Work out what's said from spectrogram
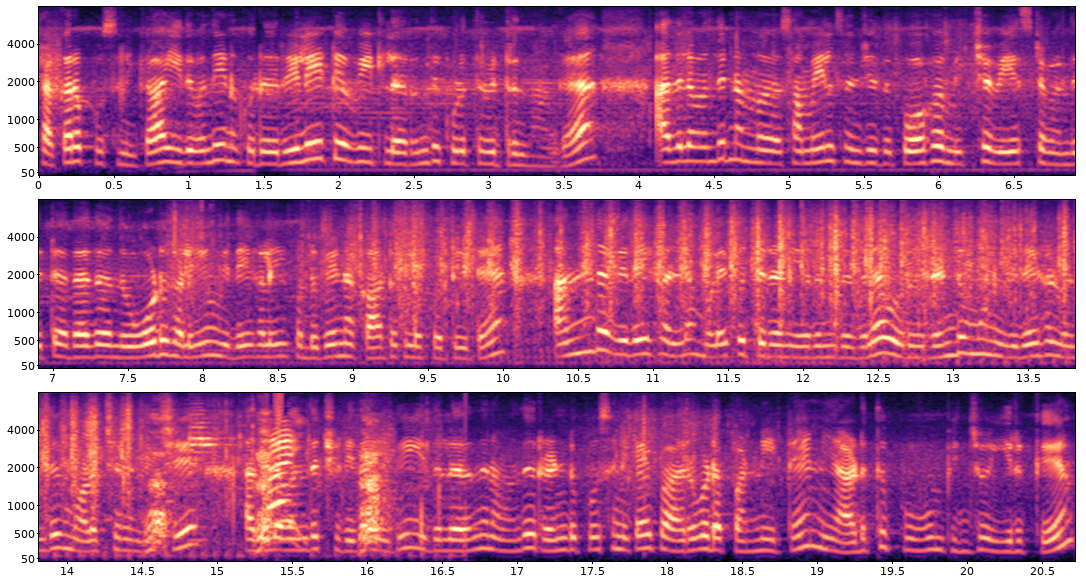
சக்கரை பூசணிக்காய். இது வந்து எனக்கு ஒரு ரிலேட்டிவ் வீட்டில் இருந்து கொடுத்து விட்டுருந்தாங்க. அதில் வந்து நம்ம சமையல் செஞ்சது போக மிச்ச வேஸ்ட்டை வந்துட்டு அதாவது அந்த ஓடுகளையும் விதைகளையும் கொண்டு போய் நான் காட்டுக்குள்ளே கொட்டிட்டேன். அந்த விதைகளில் முளைப்பு திறன் இருந்ததில் ஒரு ரெண்டு மூணு விதைகள் வந்து முளைச்சிருந்துச்சு. அதில் வந்து செடி தான் இது இதிலேருந்து நான் வந்து ரெண்டு பூசணிக்காய் இப்போ அறுவடை பண்ணிட்டேன். நீ அடுத்து பூவும் பிஞ்சும் இருக்குது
